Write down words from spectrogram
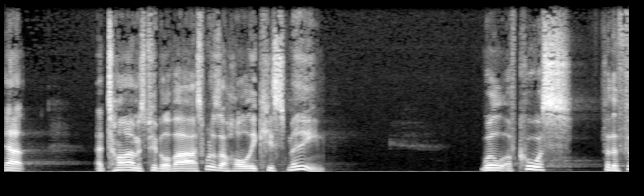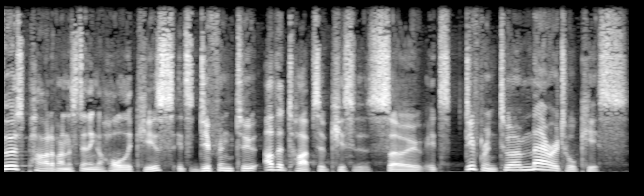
Now, at times people have asked, what does a holy kiss mean? Well, of course, for the first part of understanding a holy kiss, it's different to other types of kisses. So it's different to a marital kiss.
